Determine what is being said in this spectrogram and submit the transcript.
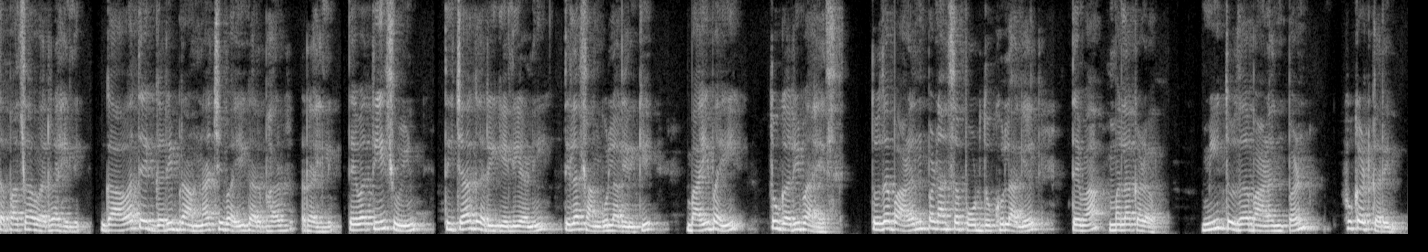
तपासावर राहिली. गावात एक गरीब ब्राह्मणाची बाई गर्भार राहिली. तेव्हा ती सुईण तिच्या घरी गेली आणि तिला सांगू लागली की बाई बाई तू गरीब आहेस. तुझं बाळणपणाचं पोट दुखू लागेल. तेव्हा मला कळव. मी तुझं बाळणपण फुकट करीन.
